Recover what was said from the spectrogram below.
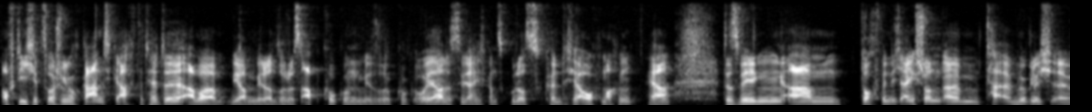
auf die ich jetzt zum Beispiel noch gar nicht geachtet hätte, aber ja, mir dann so das abgucke und mir so gucke, oh ja, das sieht eigentlich ganz gut aus, könnte ich ja auch machen, ja. Deswegen, ähm, doch, finde ich eigentlich schon ähm, wirklich, äh,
